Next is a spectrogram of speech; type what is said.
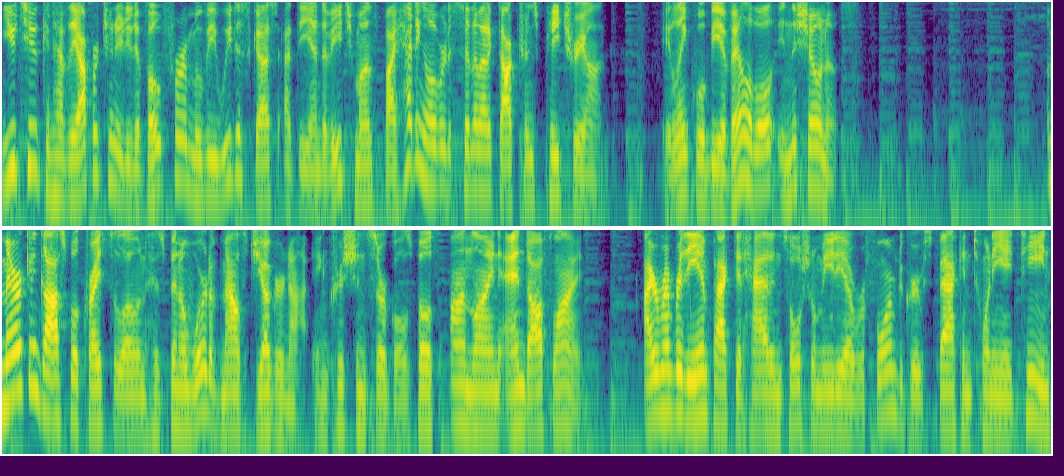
you too can have the opportunity to vote for a movie we discuss at the end of each month by heading over to Cinematic Doctrine's Patreon. A link will be available in the show notes. American Gospel Christ Alone has been a word of mouth juggernaut in Christian circles, both online and offline. I remember the impact it had in social media reformed groups back in 2018,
